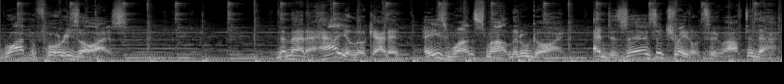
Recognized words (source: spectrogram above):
right before his eyes. No matter how you look at it, he's one smart little guy and deserves a treat or two after that.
